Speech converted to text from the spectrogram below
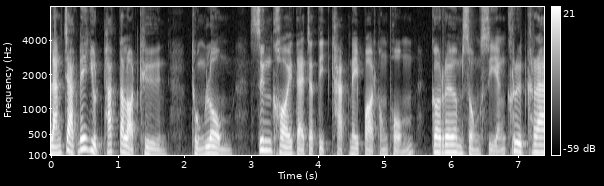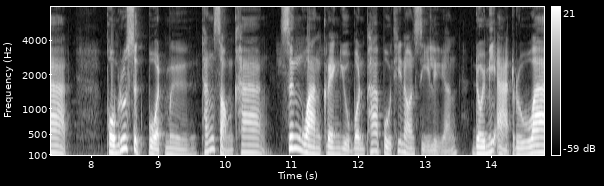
หลังจากได้หยุดพักตลอดคืน ถุงลม ซึ่งคอยแต่จะติดขัดในปอดของผม ก็เริ่มส่งเสียงครืดคราด ผมรู้สึกปวดมือทั้งสองข้าง ซึ่งวางเกรงอยู่บนผ้าปูที่นอนสีเหลือง โดยมิอาจรู้ว่า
